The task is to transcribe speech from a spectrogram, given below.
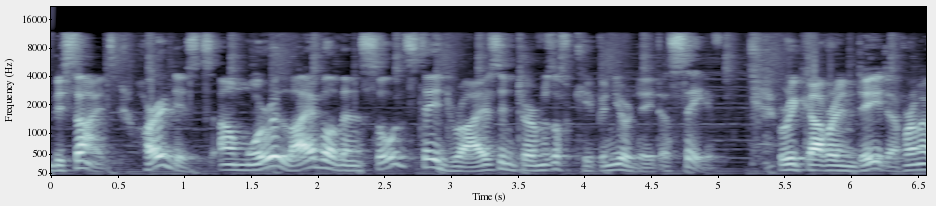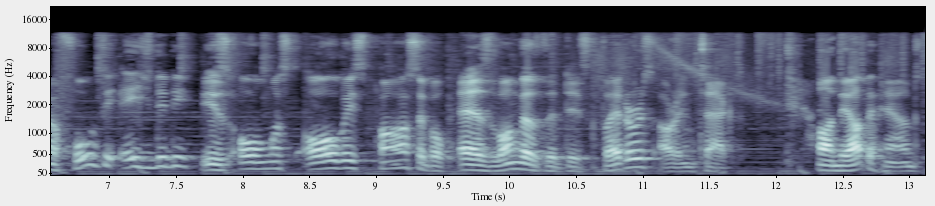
Besides, hard disks are more reliable than solid-state drives in terms of keeping your data safe. Recovering data from a faulty HDD is almost always possible as long as the disk platters are intact. On the other hand,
